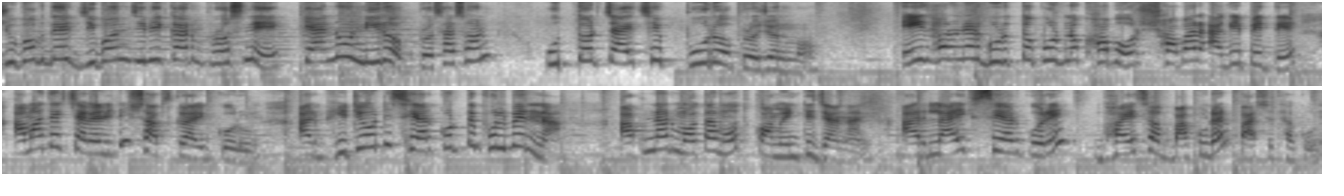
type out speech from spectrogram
যুবকদের জীবন জীবিকার প্রশ্নে কেন নীরব প্রশাসন? উত্তর চাইছে পুরো প্রজন্ম। এই ধরনের গুরুত্বপূর্ণ খবর সবার আগে পেতে আমাদের চ্যানেলটি সাবস্ক্রাইব করুন আর ভিডিওটি শেয়ার করতে ভুলবেন না। আপনার মতামত কমেন্টে জানান আর লাইক, শেয়ার করে ভয়েস অফ বাঁকুড়ার পাশে থাকুন।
